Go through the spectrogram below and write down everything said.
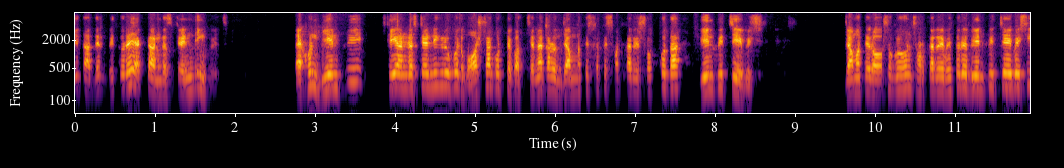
যে তাদের ভেতরে একটা আন্ডারস্ট্যান্ডিং হয়েছে। এখন বিএনপি সেই আন্ডারস্ট্যান্ডিং এর উপর ভরসা করতে পারছে না কারণ জামাতের সাথে সরকারের সক্ষতা বিএনপির চেয়ে বেশি। জামাতের অংশগ্রহণ সরকারের ভেতরে বিএনপির চেয়ে বেশি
